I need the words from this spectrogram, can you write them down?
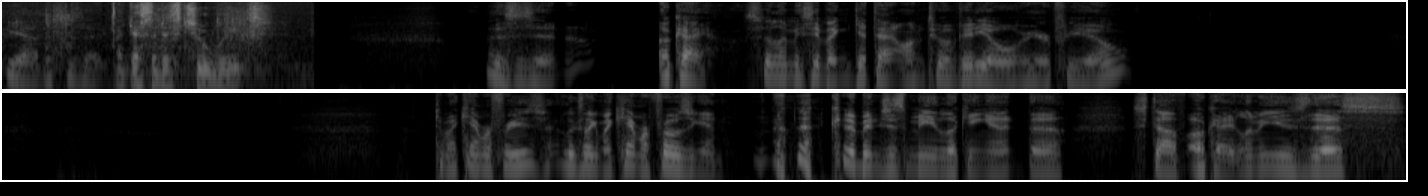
Yeah, this is it. I guess it is two weeks. This is it. Okay, so let me see if I can get that onto a video over here for you. Did my camera freeze? It looks like my camera froze again. Could have been just me looking at the stuff. Okay, let me use this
